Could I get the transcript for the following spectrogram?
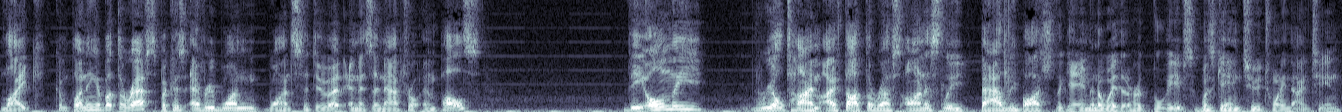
like complaining about the refs because everyone wants to do it and it's a natural impulse. The only real time I thought the refs honestly badly botched the game in a way that hurt the Leafs was game 2 2019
